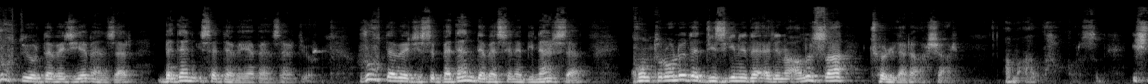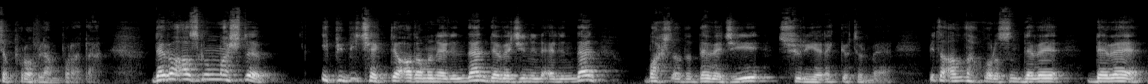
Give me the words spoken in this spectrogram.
Ruh diyor deveciye benzer, beden ise deveye benzer diyor. Ruh devecisi beden devesine binerse, kontrolü de dizgini de eline alırsa çölleri aşar. Ama Allah korusun. İşte problem burada. Deve azgınlaştı. İpi bir çekti adamın elinden, devecinin elinden başladı deveciyi sürüyerek götürmeye. Bir de Allah korusun deve deve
